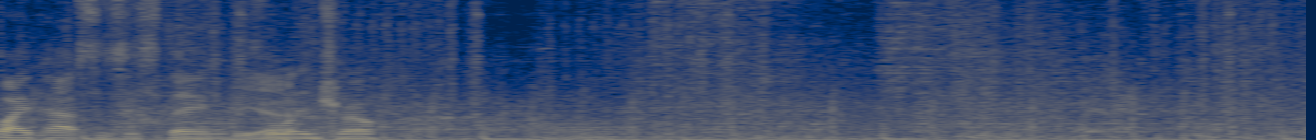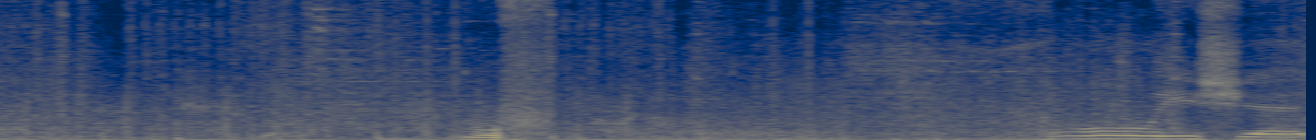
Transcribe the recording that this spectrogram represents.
bypasses his thing, his Yeah. little intro. Oof. Holy shit.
